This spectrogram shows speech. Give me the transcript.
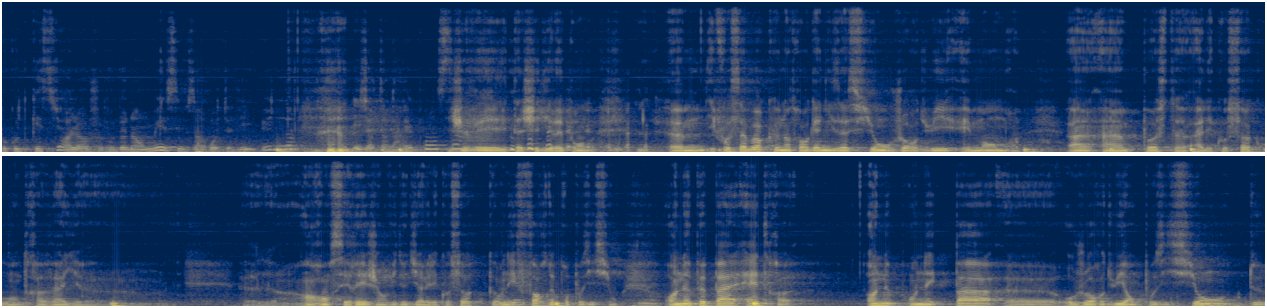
beaucoup de questions. Alors, je vous donne en mail si vous en retenez une et j'attends la réponse. Je vais tâcher d'y répondre. Euh, il faut savoir que notre organisation aujourd'hui est membre à, un poste à l'ECOSOC où on travaille en rang serré, j'ai envie de dire, avec l'ECOSOC. On est force de proposition. On ne peut pas être on n'est pas euh, aujourd'hui en position de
